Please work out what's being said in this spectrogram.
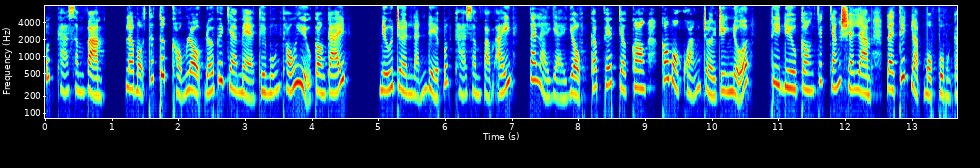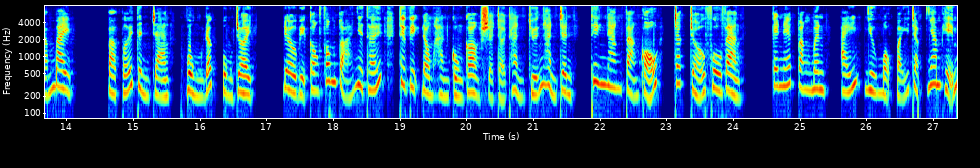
bất khả xâm phạm, là một thách thức khổng lồ đối với cha mẹ khi muốn thấu hiểu con cái. Nếu trên lãnh địa bất khả xâm phạm ấy ta lại dạy dột cấp phép cho con có một khoảng trời riêng nữa, thì điều con chắc chắn sẽ làm là thiết lập một vùng cấm bay. Và với tình trạng vùng đất vùng trời đều bị con phong tỏa như thế, thì việc đồng hành cùng con sẽ trở thành chuyến hành trình thiên nan vạn khổ, trắc trở vô vàng. Cái nét văn minh ấy như một bẫy rập nham hiểm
